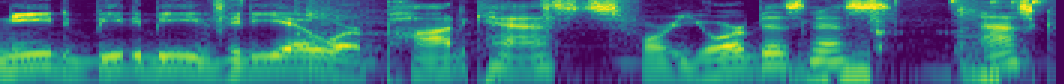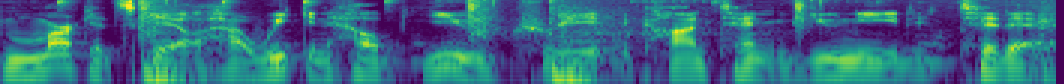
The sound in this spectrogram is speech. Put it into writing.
Need B2B video or podcasts for your business? Ask MarketScale how we can help you create the content you need today.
